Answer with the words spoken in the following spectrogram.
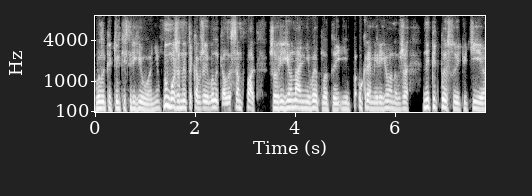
велика кількість регіонів, ну може не така вже і велика, але сам факт, що регіональні виплати і окремі регіони вже не підписують у ті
